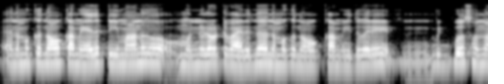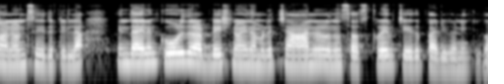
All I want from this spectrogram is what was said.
നമുക്ക് നോക്കാം ഏത് ടീമാണ് മുന്നിലോട്ട് വരുന്നത് നമുക്ക് നോക്കാം. ഇതുവരെ ബിഗ് ബോസ് ഒന്നും അനൗൺസ് ചെയ്തിട്ടില്ല. എന്തായാലും കൂടുതൽ അപ്ഡേഷനുമായി നമ്മുടെ ചാനൽ ഒന്ന് സബ്സ്ക്രൈബ് ചെയ്ത് പരിഗണിക്കുക.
